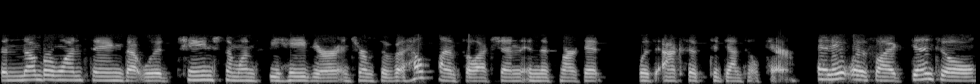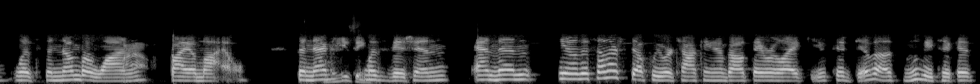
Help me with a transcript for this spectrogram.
The number one thing that would change someone's behavior in terms of a health plan selection in this market was access to dental care. And it was like dental was the number one Wow. by a mile. The next Amazing. was vision. And then, you know, this other stuff we were talking about, they were like, you could give us movie tickets.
